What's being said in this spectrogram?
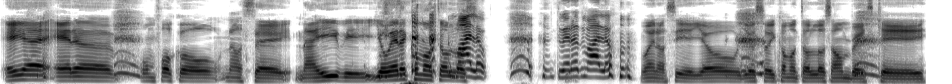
ella era un poco, no sé, naive. Yo era como todos los... Malo. Tú eras malo. Bueno, sí, yo, yo soy como todos los hombres que,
